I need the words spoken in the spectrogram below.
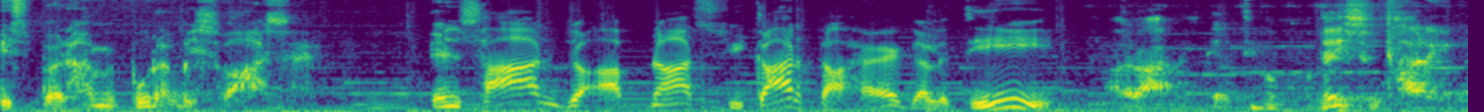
इस पर हमें पूरा विश्वास है। इंसान जो अपना स्वीकारता है गलती और आप गलती को खुद ही सुधारेंगे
